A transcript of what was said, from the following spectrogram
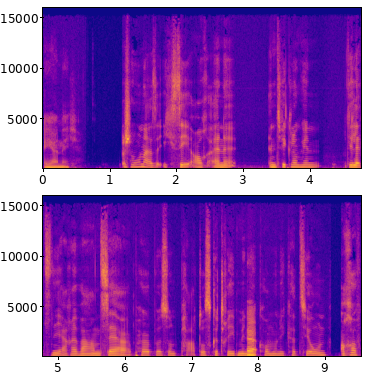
eher nicht? Schon, also ich sehe auch eine Entwicklung hin, die letzten Jahre waren sehr Purpose und Pathos getrieben in ja. der Kommunikation. Auch auf,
